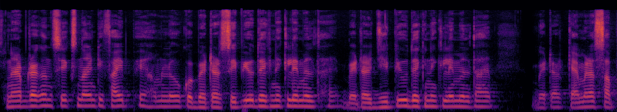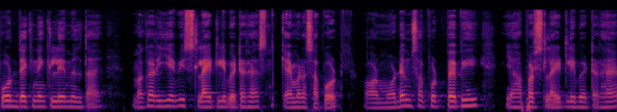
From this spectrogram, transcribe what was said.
स्नैपड्रैगन 695 पे हम लोगों को बेटर सीपीयू देखने के लिए मिलता है बेटर जीपीयू देखने के लिए मिलता है बेटर कैमरा सपोर्ट देखने के लिए मिलता है। मगर ये भी स्लाइटली बेटर है कैमरा सपोर्ट और मॉडर्म सपोर्ट पे भी यहाँ पर स्लाइटली बेटर है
